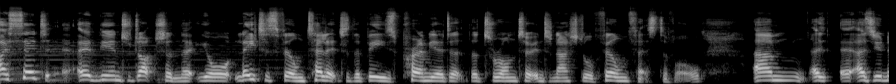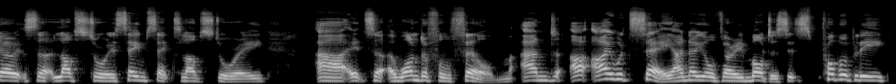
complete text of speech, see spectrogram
I, said in the introduction that your latest film, Tell It to the Bees, premiered at the Toronto International Film Festival. Um, as, you know, it's a love story, same sex love story. Uh, it's a, a, wonderful film. And I, I would say, I know you're very modest, it's probably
